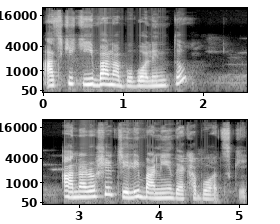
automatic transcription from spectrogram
আজকে কি বানাবো বলেন তো? আনারসের জেলি বানিয়ে দেখাবো আজকে।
